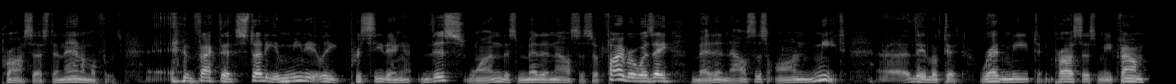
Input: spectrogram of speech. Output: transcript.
processed and animal foods. In fact, the study immediately preceding this one, this meta-analysis of fiber, was a meta-analysis on meat. Uh, they looked at red meat and processed meat, found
